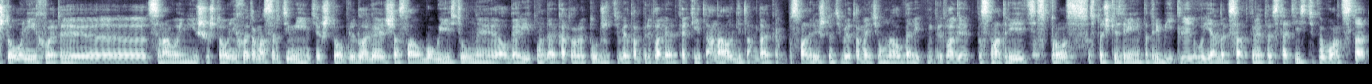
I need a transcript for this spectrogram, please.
что у них в этой э, ценовой нише, что у них в этом ассортименте, что предлагают сейчас, слава богу, есть умные алгоритмы, да, которые тут же тебе там предлагают какие-то аналоги, там, да, как посмотреть, что тебе там эти умные алгоритмы предлагают. Посмотреть спрос с точки зрения потребителей. У Яндекса открытая статистика WordStat,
